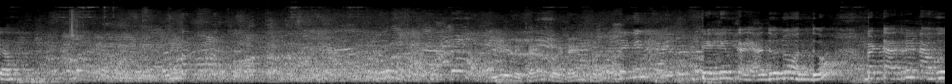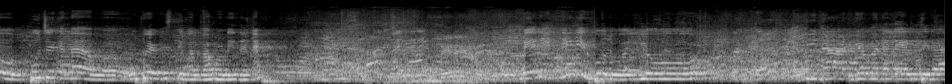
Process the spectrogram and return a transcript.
ಏನದು ತೆಂಗಿನಕಾಯಿ ಅದೂ ಒಂದು. ಬಟ್ ಆದ್ರೆ ನಾವು ಪೂಜೆಗೆಲ್ಲ ಉಪಯೋಗಿಸ್ತೀವಲ್ವಾ ಹೊಡಿದೇನೆ ಬೇರೆ ಇನ್ನೇನು ಇರ್ಬೋದು? ಅಯ್ಯೋ. ದಿನ ಅಡುಗೆ ಮನೇಲೆ ಇರ್ತೀರಾ?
